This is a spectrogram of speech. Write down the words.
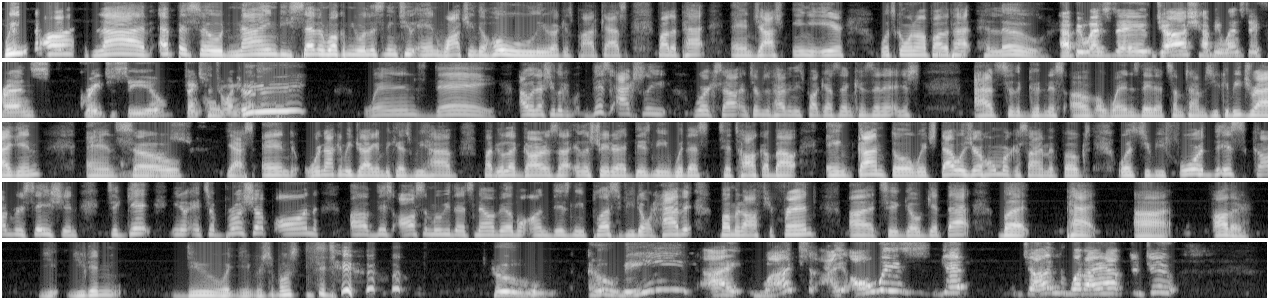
we are live, episode 97. Welcome. You are listening to and watching the Holy Ruckus podcast. Father Pat and Josh in your ear. What's going on, Father Pat? Hello. Happy Wednesday, Josh. Happy Wednesday, friends. Great to see you. Thanks for joining us. Wednesday. I was actually looking for this actually works out in terms of having these podcasts then because then it just adds to the goodness of a Wednesday that sometimes you could be dragging. And so Yes, and we're not going to be dragging because we have Fabiola Garza, illustrator at Disney, with us to talk about Encanto, which that was your homework assignment, folks, was to before this conversation to get you know and to brush up on uh, this awesome movie that's now available on Disney Plus. If you don't have it, bum it off your friend uh, to go get that. But Pat, uh, Father, you you didn't do what you were supposed to do. Who who me? I what? I always get done what I have to do.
